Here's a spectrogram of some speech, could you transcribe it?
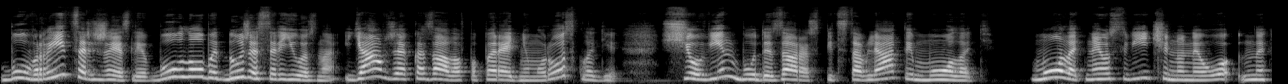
був рицар жезлів, було би дуже серйозно. Я вже казала в попередньому розкладі, що він буде зараз підставляти молодь. Молодь неосвічену, не, о- не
